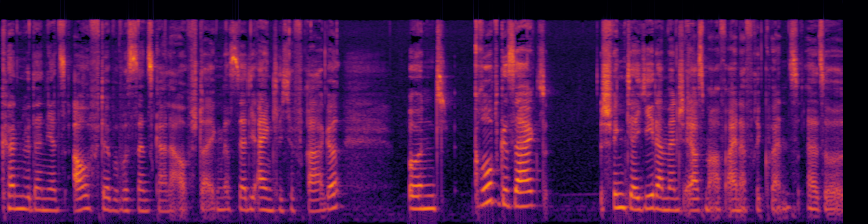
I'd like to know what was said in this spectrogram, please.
können wir denn jetzt auf der Bewusstseinsskala aufsteigen? Das ist ja die eigentliche Frage. Und grob gesagt schwingt ja jeder Mensch erstmal auf einer Frequenz. Also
